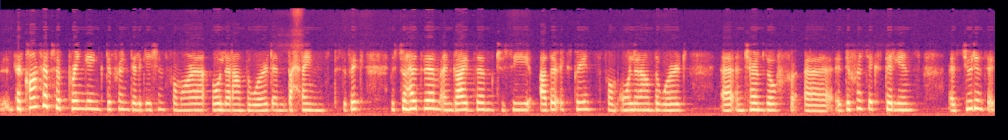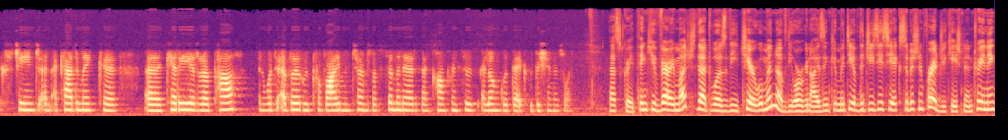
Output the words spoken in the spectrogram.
The concept of bringing different delegations from all around the world and Bahrain specific is to help them and guide them to see other experience from all around the world uh, in terms of uh, a different experience, a student exchange, and academic uh, uh, career path, and whatever we provide in terms of seminars and conferences along with the exhibition as well. That's great. Thank you very much. That was the chairwoman of the organizing committee of the GCC exhibition for education and training,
